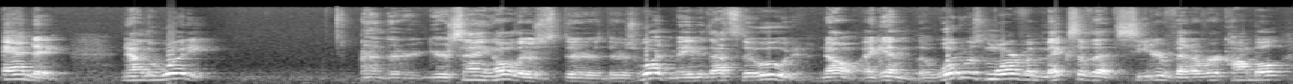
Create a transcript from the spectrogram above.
ending. Now the woody, you're saying, oh, there's there, there's wood. Maybe that's the oud. No, again, the wood was more of a mix of that cedar vetiver combo,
